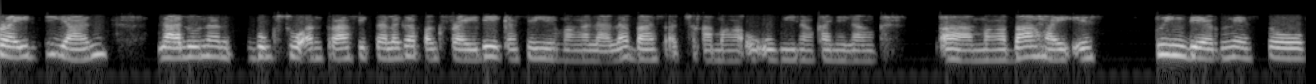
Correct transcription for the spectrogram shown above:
Friday yan, lalo na bugso ang traffic talaga pag Friday kasi yung mga lalabas at saka mga uuwi ng kanilang ah, mga bahay is tuwing biyernes. So,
